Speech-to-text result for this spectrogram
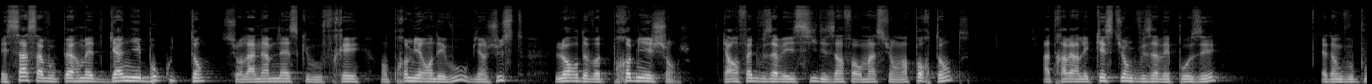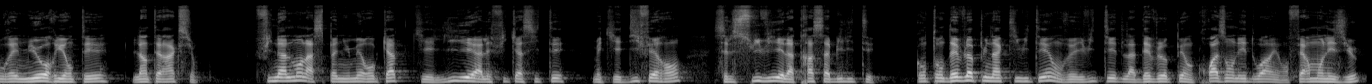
Et ça, ça vous permet de gagner beaucoup de temps sur l'anamnèse que vous ferez en premier rendez-vous ou bien juste lors de votre premier échange. Car en fait, vous avez ici des informations importantes à travers les questions que vous avez posées. Et donc, vous pourrez mieux orienter l'interaction. Finalement, l'aspect numéro 4 qui est lié à l'efficacité mais qui est différent, c'est le suivi et la traçabilité. Quand on développe une activité, on veut éviter de la développer en croisant les doigts et en fermant les yeux.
